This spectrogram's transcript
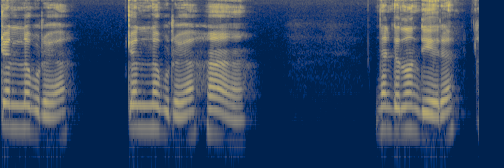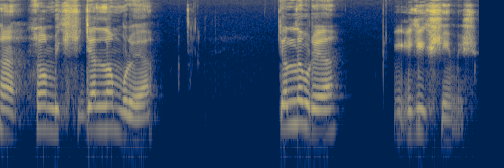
Gel la buraya. Gel la buraya. Ha. Nerede lan diğeri? Ha son bir kişi. Gel lan buraya. Gel la buraya. İki kişiymiş.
